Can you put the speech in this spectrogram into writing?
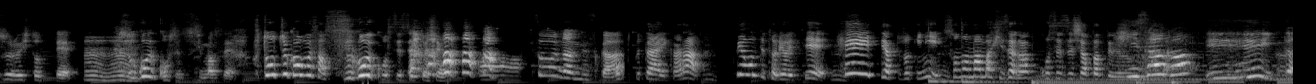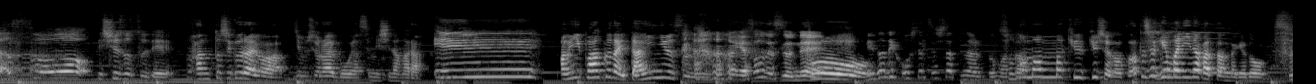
する人って。うんうん。すごい骨折しません、太っちょカウボーイさんすごい骨折したよ そうなんですか？舞台からピョンって取り置いて、うん。へいってやった時に、そのまま膝が骨折しちゃったっていう膝が？ええ痛そで手術で半年ぐらいは事務所ライブをお休みしながら。うええアミーパーク内大ニュース。いやそうですよね。そう。ネタで骨折したってなるとまた。そのまんま救急車だった私は現場にいなかったんだけどす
